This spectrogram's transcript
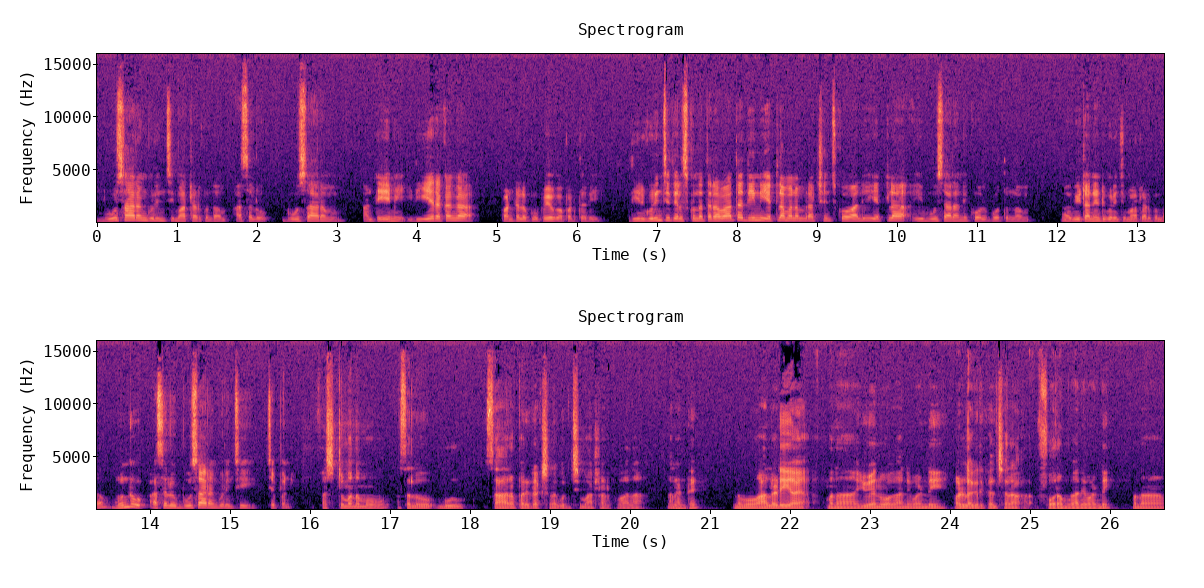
భూసారం గురించి మాట్లాడుకుందాం. అసలు భూసారం అంటే ఏమి? ఇది ఏ రకంగా పంటలకు ఉపయోగపడుతుంది? దీని గురించి తెలుసుకున్న తర్వాత దీన్ని ఎట్లా మనం రక్షించుకోవాలి? ఎట్లా ఈ భూసారాన్ని కోల్పోతున్నాం? వీటన్నిటి గురించి మాట్లాడుకుందాం. ముందు అసలు భూసారం గురించి చెప్పండి. ఫస్ట్ మనము అసలు భూ సార పరిరక్షణ గురించి మాట్లాడుకోవాలా అని అంటే మనము ఆల్రెడీ మన యుఎన్ఓ కానివ్వండి వరల్డ్ అగ్రికల్చర్ ఫోరం కానివ్వండి మన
